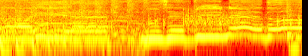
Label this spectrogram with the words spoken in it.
आई है मुझे पीने दो।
